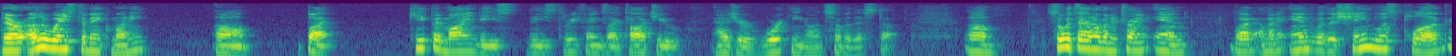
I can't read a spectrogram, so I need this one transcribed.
there are other ways to make money, um, but keep in mind these these three things I taught you as you're working on some of this stuff. Um, so with that, I'm going to try and end, but I'm going to end with a shameless plug,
